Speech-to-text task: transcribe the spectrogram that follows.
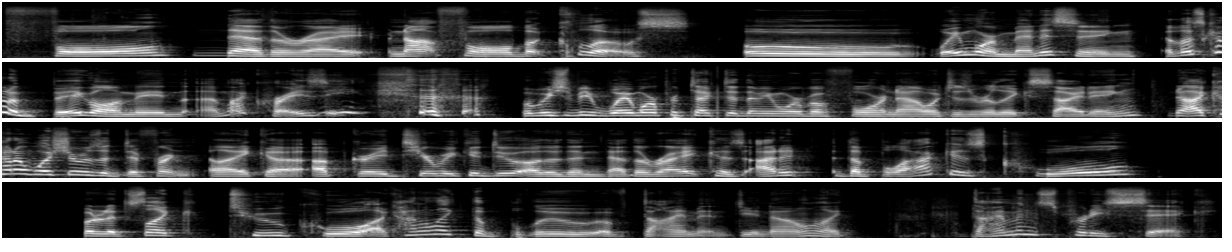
Full netherite. Not full, but close. Oh, way more menacing. It looks kind of big on me. Am I crazy? but we should be way more protected than we were before now, which is really exciting. Now, I kind of wish there was a different like uh, upgrade tier we could do other than netherite because I did the black is cool, but it's like too cool. I kind of like the blue of diamond, you know? Like diamond's pretty sick.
